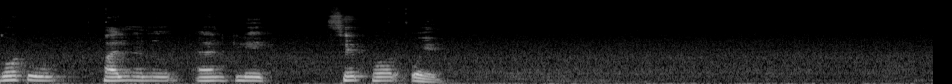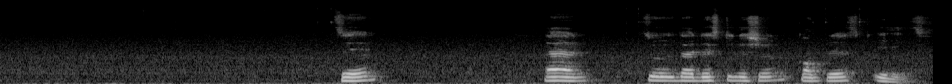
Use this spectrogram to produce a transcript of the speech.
Go to file menu and click save for web. Save and choose the destination compressed image.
